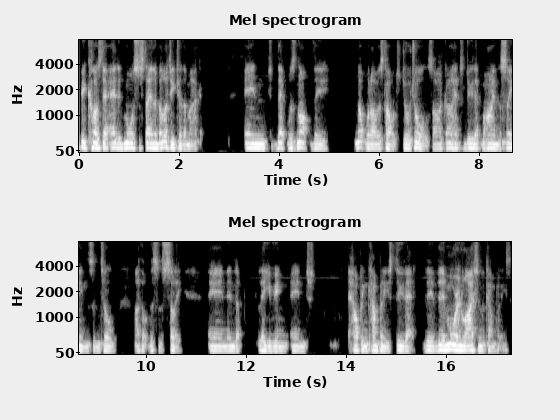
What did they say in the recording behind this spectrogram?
because they added more sustainability to the market. And that was not the not what I was told to do at all. So I kind of had to do that behind the scenes until I thought this is silly, and end up leaving and helping companies do that. They're, they're more enlightened companies.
